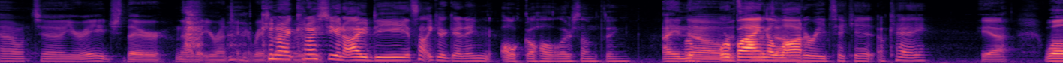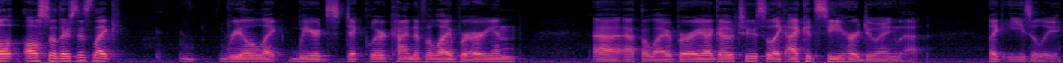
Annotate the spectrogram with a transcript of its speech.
"Oh, what's uh, your age there?" Now that you're renting a Can I can I see an ID? It's not like you're getting alcohol or something. I know. or it's buying a dumb. lottery ticket. Okay. Yeah. Well, also there's this like real like weird stickler kind of a librarian uh, at the library I go to, so like I could see her doing that like easily.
